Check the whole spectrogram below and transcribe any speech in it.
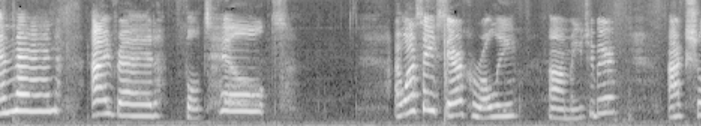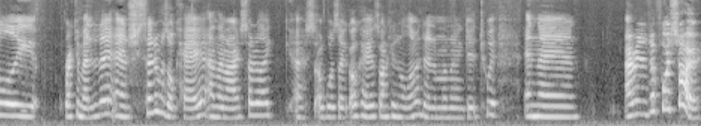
And then I read Full Tilt. I want to say Sarah Caroli, um, a YouTuber, actually recommended it, and she said it was okay. And then I started like, I was like, okay, it's not getting limited. I'm gonna get to it. And then I rated it a four star,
